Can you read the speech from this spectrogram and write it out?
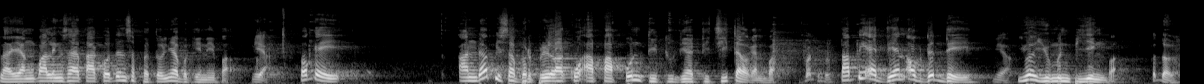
Nah, yang paling saya takutin sebetulnya begini, Pak. Ya, Oke, Anda bisa berperilaku apa pun di dunia digital kan, Pak. betul. Tapi at the end of the day, Ya. you are human being, Pak. Betul.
